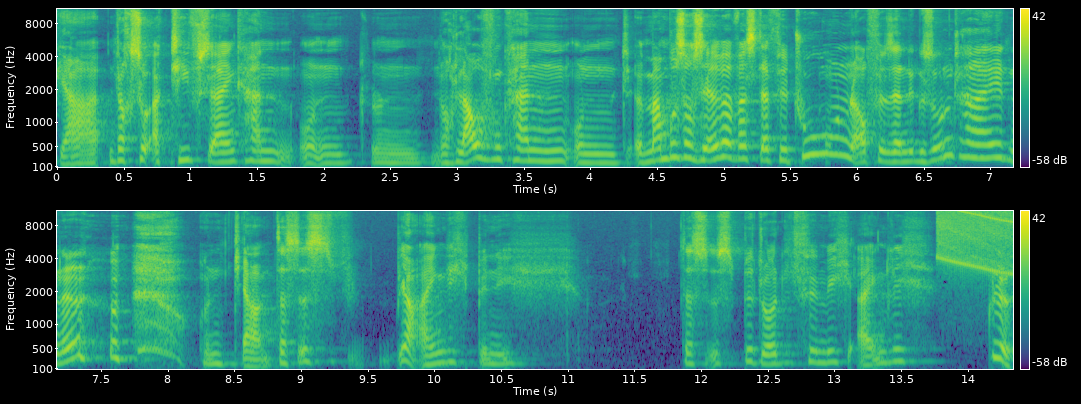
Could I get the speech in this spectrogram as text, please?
ja, noch so aktiv sein kann und, und, noch laufen kann. Und man muss auch selber was dafür tun, auch für seine Gesundheit. Ne? Und ja, das ist, ja, eigentlich bin ich, das ist, bedeutet für mich eigentlich Glück.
